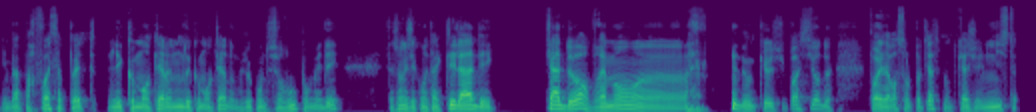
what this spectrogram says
et bien parfois ça peut être les commentaires, le nombre de commentaires. Donc, je compte sur vous pour m'aider, sachant que j'ai contacté là des cadors vraiment. Euh, donc, je ne suis pas sûr de pouvoir les avoir sur le podcast, mais en tout cas, j'ai une liste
